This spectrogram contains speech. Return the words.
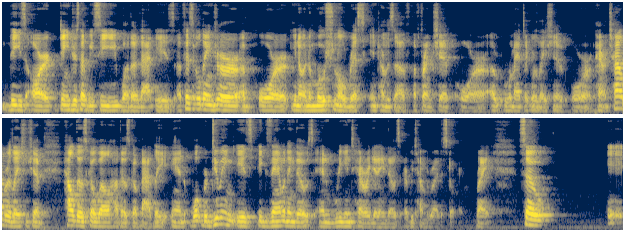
these are dangers that we see, whether that is a physical danger or, or, you know an emotional risk in terms of a friendship or a romantic relationship or a parent-child relationship. How those go well, how those go badly, and what we're doing is examining those and reinterrogating those every time we write a story, right? So it,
